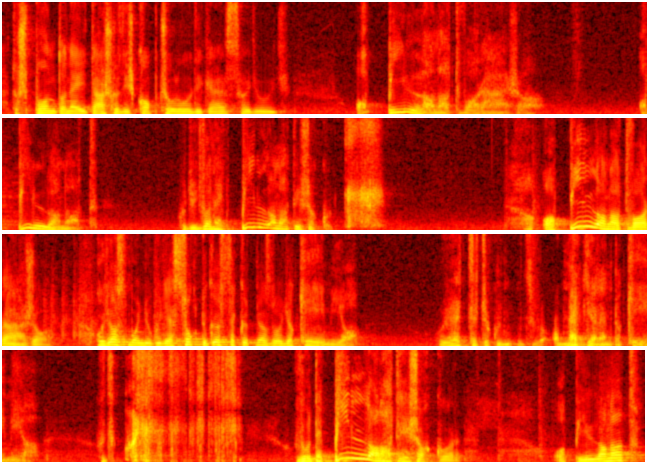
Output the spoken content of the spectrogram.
hát a spontaneitáshoz is kapcsolódik ez, hogy úgy a pillanat varázsa. A pillanat. Hogy úgy van egy pillanat, és akkor... A pillanat varázsa, hogy azt mondjuk, ezt szoktuk összekötni azzal, hogy a kémia. Hogy egyszer csak úgy megjelent a kémia. Hogy egy pillanat, és akkor a pillanat,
